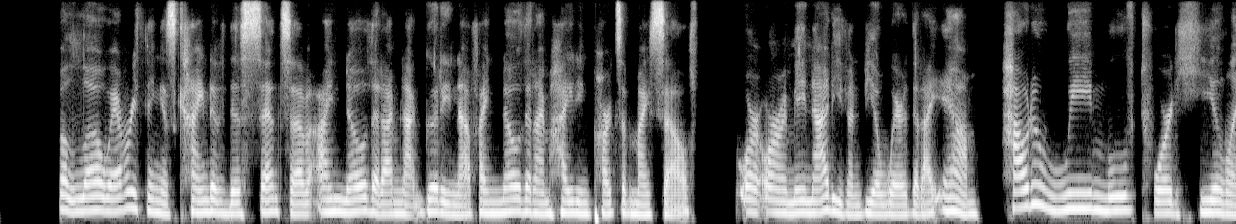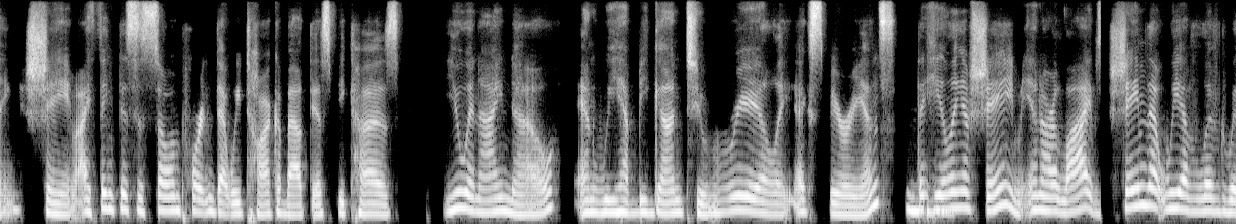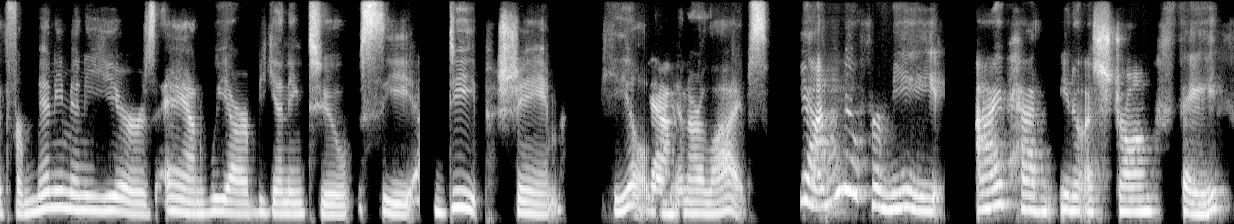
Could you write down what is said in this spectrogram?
below everything is kind of this sense of I know that I'm not good enough. I know that I'm hiding parts of myself or, or I may not even be aware that I am. How do we move toward healing shame? I think this is so important that we talk about this because you and I know, and we have begun to really experience the mm-hmm. healing of shame in our lives, shame that we have lived with for many, many years. And we are beginning to see deep shame healed yeah. in our lives. Yeah. And I know for me, I've had, you know, a strong faith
